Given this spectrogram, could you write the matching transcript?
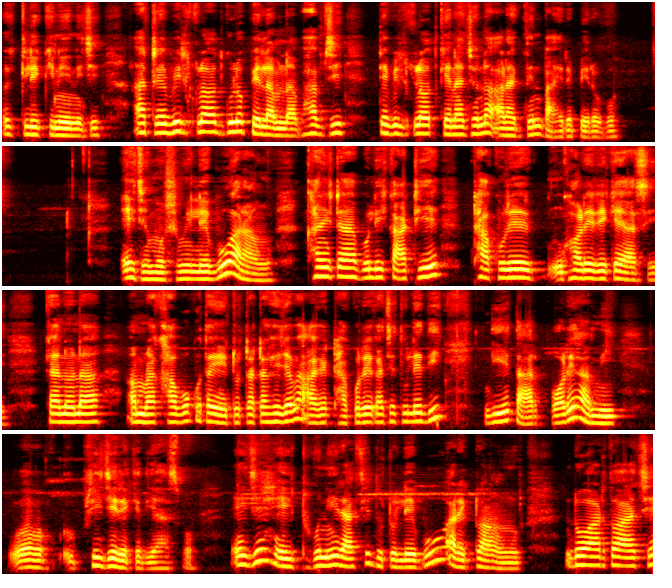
ওই ক্লিপ কিনে এনেছি আর টেবিল ক্লথগুলো পেলাম না। ভাবছি টেবিল ক্লথ কেনার জন্য আর একদিন বাইরে বেরোবো। এই যে মৌসুমি লেবু আর আঙুর খানিকটা বলি কাটিয়ে ঠাকুরের ঘরে রেখে আসি। কেননা আমরা খাব কোথায়? এঁটো টাটা হয়ে যাবে। আগে ঠাকুরের কাছে তুলে দিই। দিয়ে তারপরে আমি ফ্রিজে রেখে দিয়ে আসব। এই যে এইটুকুনি রাখছি। দুটো লেবু আর একটু আঙুর। ডোয়ার তো আছে।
